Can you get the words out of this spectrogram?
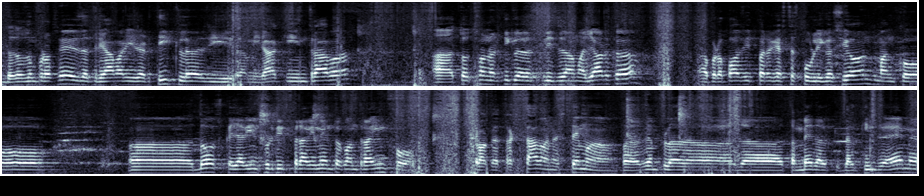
de tot un procés de triar diversos articles i de mirar qui entrava eh, tots són articles escrits a Mallorca. A propòsit per aquestes publicacions manco eh, dos que ja havien sortit prèviament a Contrainfo però que tractaven el tema per exemple de, de, també del, del 15M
